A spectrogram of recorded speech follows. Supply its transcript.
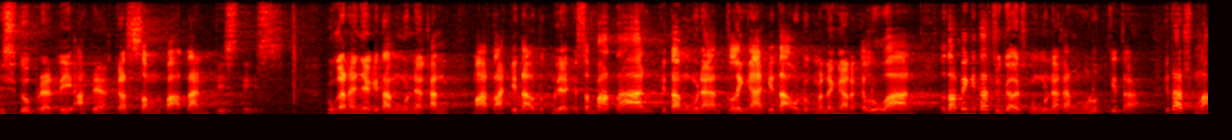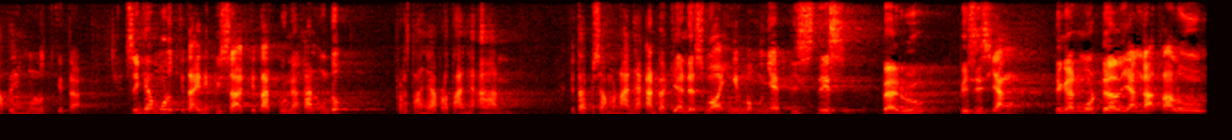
di situ berarti ada kesempatan bisnis. Bukan hanya kita menggunakan mata kita untuk melihat kesempatan, kita menggunakan telinga kita untuk mendengar keluhan, tetapi kita juga harus menggunakan mulut kita. Kita harus melatih mulut kita. Sehingga mulut kita ini bisa kita gunakan untuk bertanya pertanyaan. Kita bisa menanyakan bagi Anda semua ingin mempunyai bisnis baru, bisnis yang dengan modal yang nggak terlalu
